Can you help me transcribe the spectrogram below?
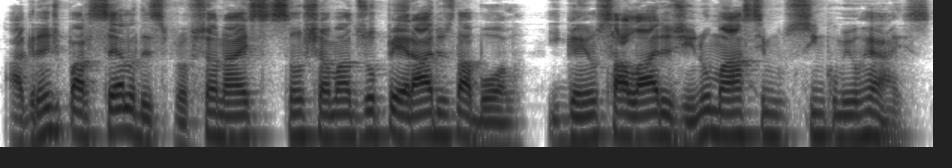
A grande parcela desses profissionais são chamados operários da bola e ganham salários de, no máximo, 5 mil reais.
